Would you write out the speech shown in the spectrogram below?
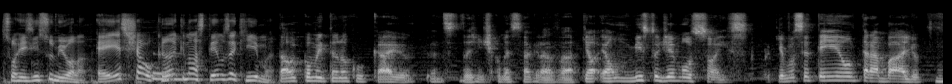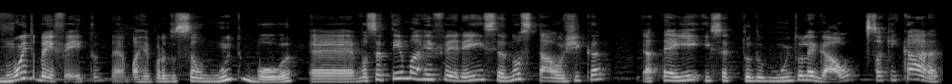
sorrisinho sumiu, olha lá. É esse Shao Kahn que nós temos aqui, mano. Tava comentando com o Caio, antes da gente começar a gravar, que é um misto de emoções. Porque você tem um trabalho muito bem feito, né? uma reprodução muito boa. É, você tem uma referência nostálgica até aí, isso é tudo muito legal. Só que, cara,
